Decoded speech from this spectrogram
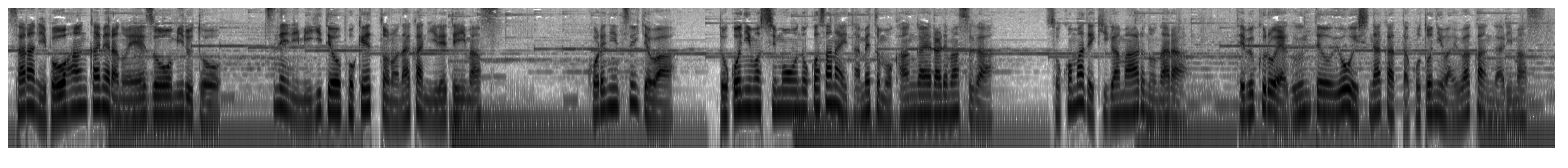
さらに防犯カメラの映像を見ると、常に右手をポケットの中に入れています。これについては、どこにも指紋を残さないためとも考えられますが、そこまで気が回るのなら、手袋や軍手を用意しなかったことには違和感があります。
